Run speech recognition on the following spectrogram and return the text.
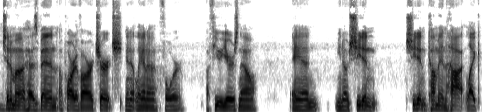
Mm-hmm. Chidima has been a part of our church in Atlanta for a few years now, and you know, she didn't she didn't come in hot like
